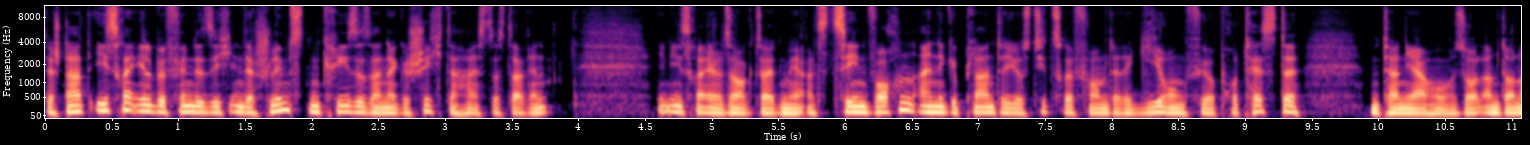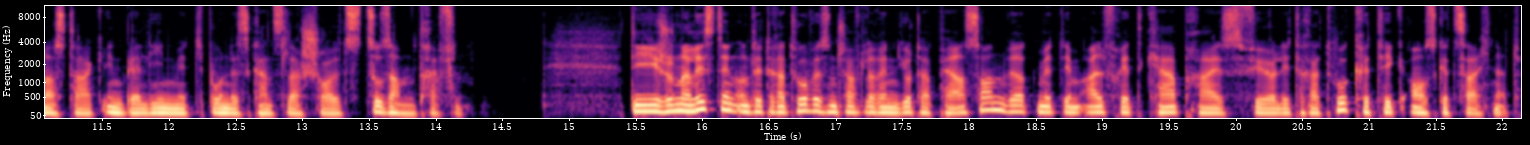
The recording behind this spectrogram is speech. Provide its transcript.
Der Staat Israel befinde sich in der schlimmsten Krise seiner Geschichte, heißt es darin. In Israel sorgt seit mehr als zehn Wochen eine geplante Justizreform der Regierung für Proteste. Netanyahu soll am Donnerstag in Berlin mit Bundeskanzler Scholz zusammentreffen. Die Journalistin und Literaturwissenschaftlerin Jutta Persson wird mit dem Alfred Kerr-Preis für Literaturkritik ausgezeichnet.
